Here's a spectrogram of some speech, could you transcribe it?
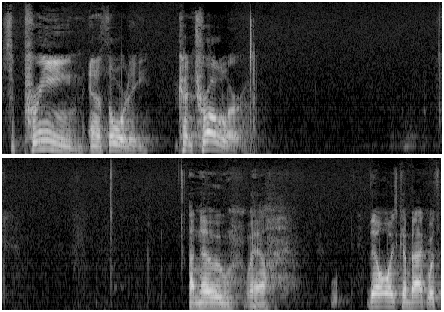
supreme in authority, controller? I know, well, they'll always come back with,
